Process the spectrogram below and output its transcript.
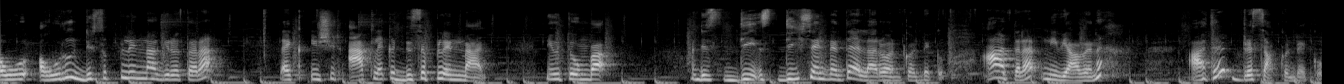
ಅವು, ಅವರು ಡಿಸಿಪ್ಲಿನ್ ಆಗಿರೋ ಥರ like you should act like a discipline man ನೀವು ತುಂಬ ಡಿಸ್ ಡಿಸ್ ಡೀಸೆಂಟ್ ಅಂತ ಎಲ್ಲರೂ ಅಂದ್ಕೊಳ್ಬೇಕು ಆ ಥರ ನೀವು ಯಾವನ, ಆ ಥರ ಡ್ರೆಸ್ ಹಾಕ್ಕೊಳ್ಬೇಕು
